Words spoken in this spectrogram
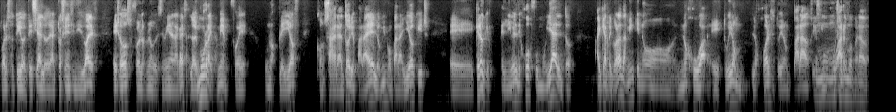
por eso te, digo, te decía lo de actuaciones individuales, ellos dos fueron los primeros que se me vienen a la cabeza. Lo de Murray también fue unos playoffs consagratorios para él, lo mismo para Jokic. Eh, creo que el nivel de juego fue muy alto. Hay que recordar también que no, no eh, estuvieron, los jugadores estuvieron parados y sin mucho tiempo parado.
